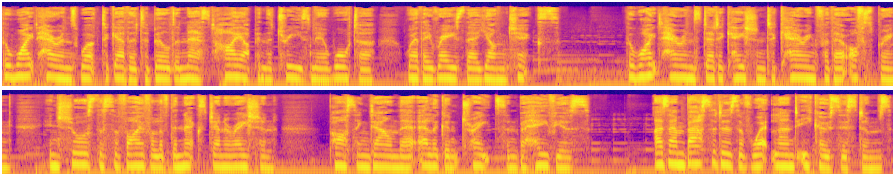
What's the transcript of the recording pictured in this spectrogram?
the white herons work together to build a nest high up in the trees near water, where they raise their young chicks. The white heron's dedication to caring for their offspring ensures the survival of the next generation, passing down their elegant traits and behaviors. As ambassadors of wetland ecosystems,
